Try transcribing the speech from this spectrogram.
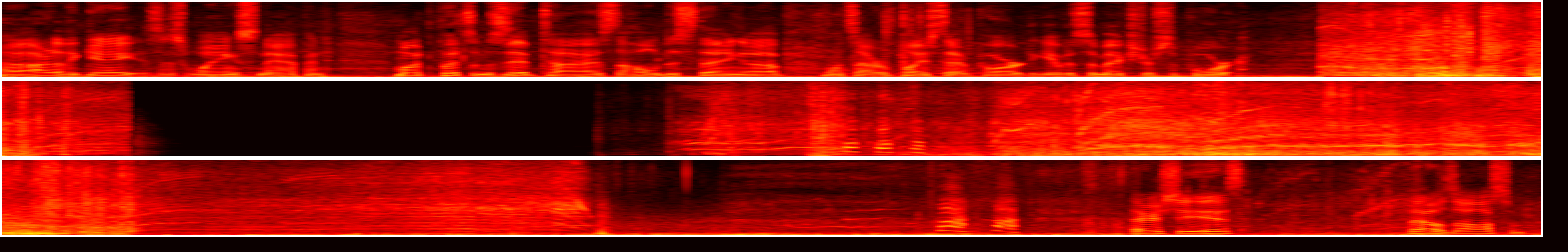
Uh, out of the gate is this wing snapping. I might put some zip ties to hold this thing up once I replace that part to give it some extra support. There she is. That was awesome.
